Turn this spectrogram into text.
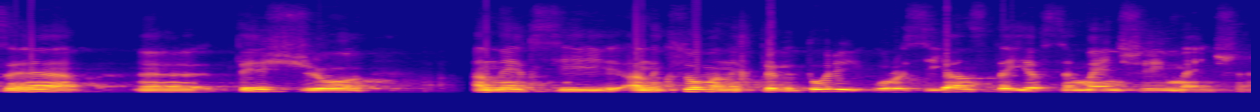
це е, те, що анексії анексованих територій у росіян стає все менше і менше.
